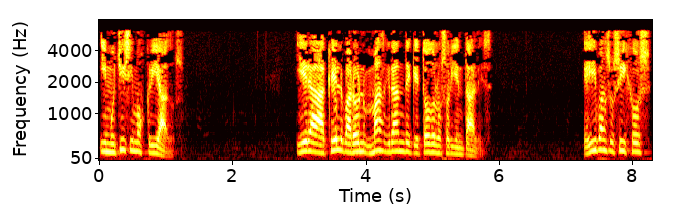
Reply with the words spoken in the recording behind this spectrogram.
y muchísimos criados y era aquel varón más grande que todos los orientales. E iban sus hijos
